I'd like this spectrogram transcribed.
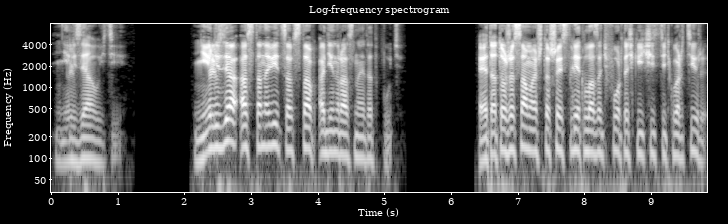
Нельзя уйти. Нельзя остановиться, встав один раз на этот путь. Это то же самое, что шесть лет лазать в форточки и чистить квартиры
